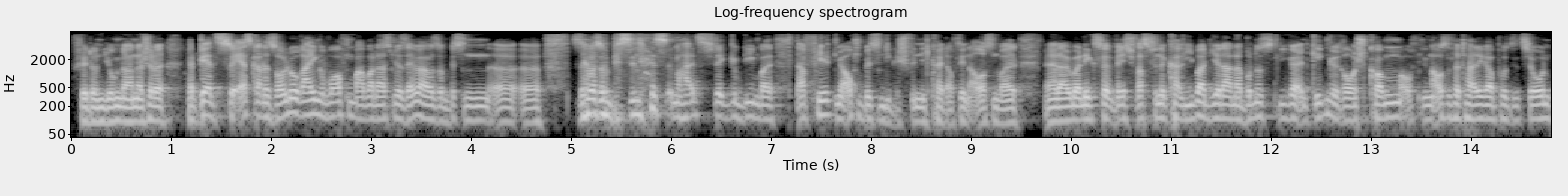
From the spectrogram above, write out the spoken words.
fit und jung da an der Stelle. Ich habe jetzt zuerst gerade Soldo reingeworfen, aber da ist mir selber so ein bisschen äh, äh, selber so ein bisschen ist im Hals stecken geblieben, weil da fehlt mir auch ein bisschen die Geschwindigkeit auf den Außen, weil wenn du da überlegst, welch, was für eine Kaliber dir da in der Bundesliga entgegengerauscht kommen auf den Außenverteidigerpositionen,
